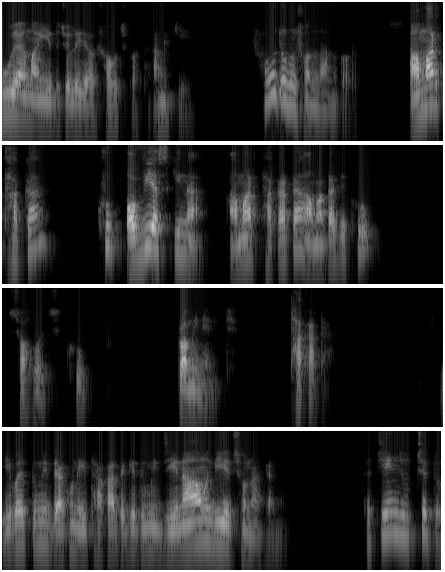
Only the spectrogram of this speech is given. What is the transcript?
হু অ্যাম আই এতে চলে যাও, সহজ কথা। আমি কে? সহজ অনুসন্ধান করো। আমার থাকা খুব অবভিয়াস কি না আমার থাকাটা আমার কাছে খুব সহজ, খুব প্রমিনেন্ট থাকাটা। এবার তুমি দেখো এই থাকা থেকে তুমি যে নাম দিয়েছ না কেন, তা চেঞ্জ হচ্ছে তো।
